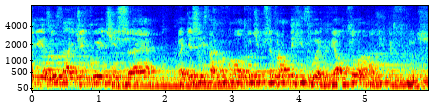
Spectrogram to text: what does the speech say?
Imieniu Jezusa i dziękuję Ci, że będziesz ich zachowywał od ludzi przewrotnych i złych. Ja odsuwam od nich takich ludzi.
